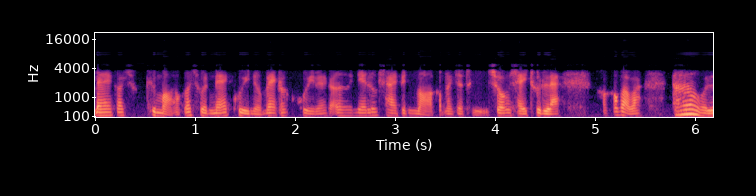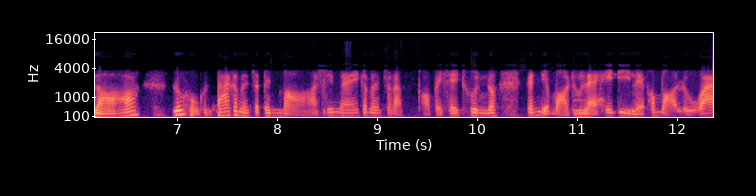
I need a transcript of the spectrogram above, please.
แม่ก็คือหมอเขาก็ชวนแม่คุยเนอะแม่ก็คุยแม่ก็เออเนี่ยลูกชายเป็นหมอกำลังจะถึงช่วงใช้ทุนแล้วเขาก็แบบว่าอ้าวเหรอ ลูกของคุณป้ากำลังจะเป็นหมอใช่ไหมกำลังจะแบบออกไปใช้ทุนเนาะงั้นเดี๋ยวหมอดูแลให้ดีเลยเพราะหมอรู้ว่า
